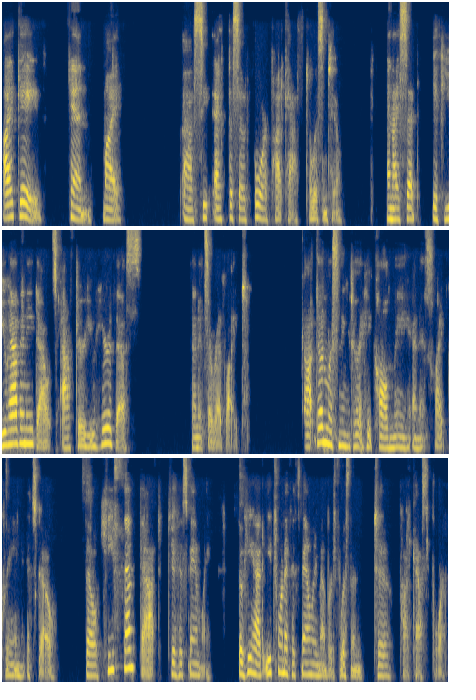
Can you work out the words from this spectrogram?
I gave Ken my uh, episode four podcast to listen to. And I said, if you have any doubts after you hear this, then it's a red light. Got done listening to it. He called me and it's like green, it's go. So he sent that to his family. So he had each one of his family members listen to podcast four.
